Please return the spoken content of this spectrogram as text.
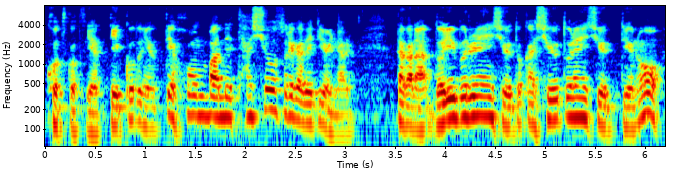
コツコツやっていくことによって、本番で多少それができるようになる。だから、ドリブル練習とかシュート練習っていうのを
